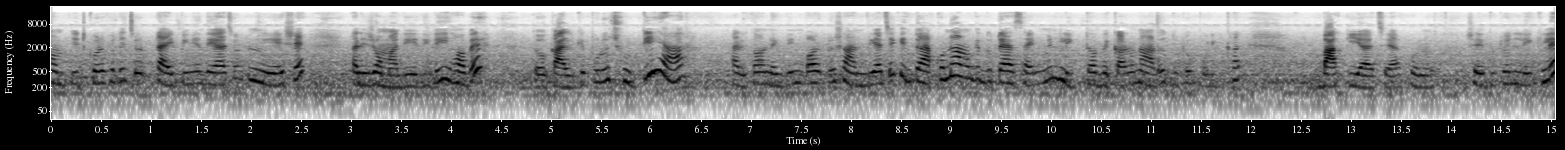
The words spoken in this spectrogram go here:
কমপ্লিট করে ফেলেছি। ওটা টাইপিংয়ে দেওয়া আছে, ওটা নিয়ে এসে খালি জমা দিয়ে দিলেই হবে। তো কালকে পুরো ছুটি, আর কালকে অনেকদিন পর একটু শান্তি আছে, কিন্তু এখনও আমাকে দুটো অ্যাসাইনমেন্ট লিখতে হবে, কারণ আরও দুটো পরীক্ষা বাকি আছে এখনও সেই দুটো লিখলে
